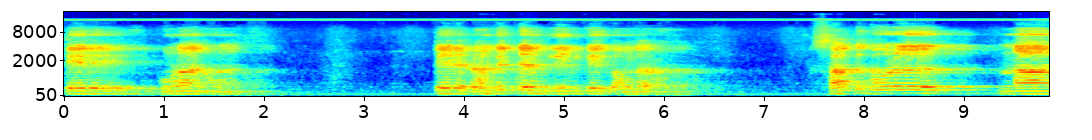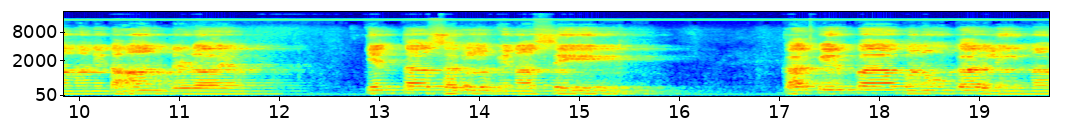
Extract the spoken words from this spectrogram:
ਤੇਰੇ ਗੁਣਾਂ ਨੂੰ ਤੇਰੇ ਰੰਗ ਚ ਰੰਗੀਨ ਕੇ ਗਾਉਂਦਾ ਰਹਾਂ। ਸਤਿਗੁਰ ਨਾਮ ਨਿਧਾਨ ਦ੍ਰਿੜਾਇਆ, ਚਿੰਤਾ ਸਗਲ ਬਿਨਾਸੀ ਕਰ ਕਿਰਪਾ ਬਨੋ ਕਰ ਲੀਨਾ,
